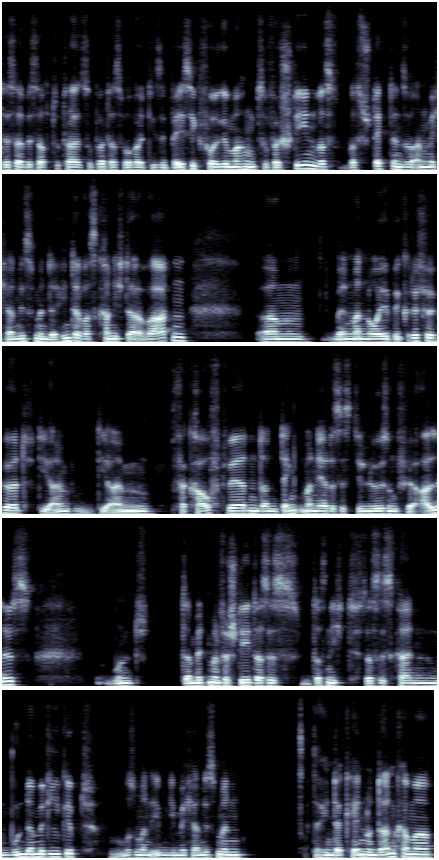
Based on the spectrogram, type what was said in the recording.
deshalb ist auch total super, dass wir heute diese Basic-Folge machen, zu verstehen, was, was steckt denn so an Mechanismen dahinter, was kann ich da erwarten ähm, wenn man neue Begriffe hört, die einem, die einem verkauft werden, dann denkt man ja, das ist die Lösung für alles. Und damit man versteht, dass es, dass nicht, dass es kein Wundermittel gibt, muss man eben die Mechanismen dahinter kennen. Und dann kann man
